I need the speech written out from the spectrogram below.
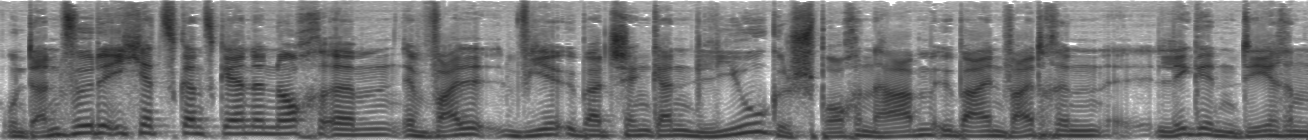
Und dann würde ich jetzt ganz gerne noch, ähm, weil wir über Chengan Liu gesprochen haben, über einen weiteren legendären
